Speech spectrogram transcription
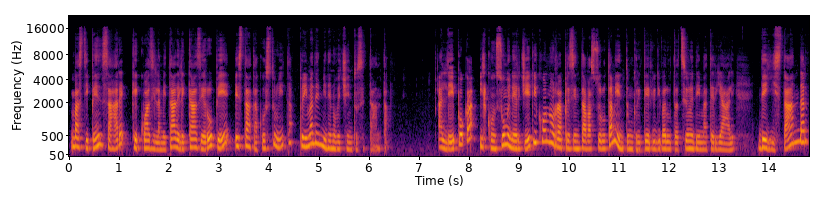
Basti pensare che quasi la metà delle case europee è stata costruita prima del 1970. All'epoca il consumo energetico non rappresentava assolutamente un criterio di valutazione dei materiali, degli standard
